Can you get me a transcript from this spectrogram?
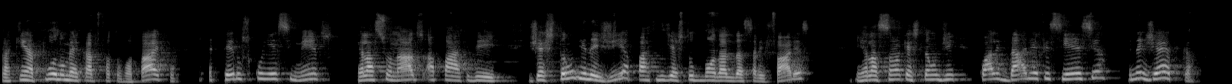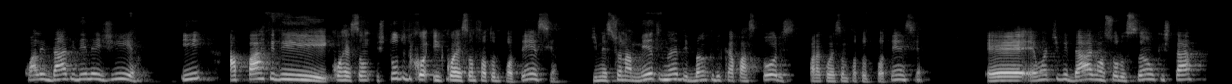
para quem atua no mercado fotovoltaico é ter os conhecimentos relacionados à parte de gestão de energia, à parte de gestão de modalidades tarifárias, em relação à questão de qualidade e eficiência energética, qualidade de energia, e a parte de correção, estudo e correção de fator de potência, dimensionamento né, de banco de capacitores para correção de fator de potência, é, é uma atividade, uma solução que está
